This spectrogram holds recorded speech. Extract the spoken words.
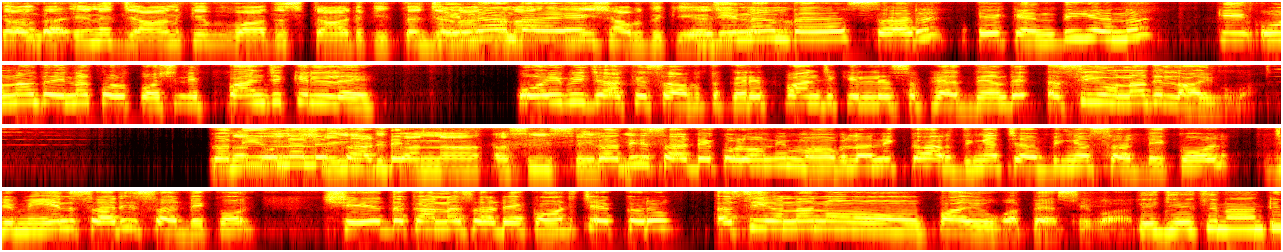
ਗੱਲ ਦਾ ਇਹਨੇ ਜਾਣ ਕੇ ਵਿਵਾਦ ਸਟਾਰਟ ਕੀਤਾ ਖਣਾ ਦਾ ਇੰਨੀ ਇਹ- ਸ਼ਬਦ ਕਿਹਾ ਜੀ ਜਿਨ੍ਹਾਂ ਦਾ ਸਰ ਇਹ ਕਹਿੰਦੀ ਹੈ ਨਾ ਕਿ ਉਹਨਾਂ ਦੇ ਇਹਨਾਂ ਕੋਲ ਕੁਝ ਨਹੀਂ। 5 ਕਿੱਲੇ ਕੋਈ ਵੀ ਜਾ ਕੇ ਸਾਬਤ ਕਰੇ 5 ਕਿੱਲੇ ਸਫੈਦਿਆਂ ਦੇ ਅਸੀਂ ਉਹਨਾਂ ਦੇ ਲਾਏ ਆ। ਕਦੀ ਉਹਨਾਂ ਨੇ ਸਾਡੇ ਦੁਕਾਨਾਂ ਅਸੀਂ ਸੇਲ ਕਦੀ ਸਾਡੇ ਕੋਲੋਂ ਨਹੀਂ ਮਾਮਲਾ ਨਹੀਂ ਘਰ ਦੀਆਂ ਚਾਬੀਆਂ ਸਾਡੇ ਕੋਲ ਜ਼ਮੀਨ ਸਾਰੀ ਸਾਡੇ ਕੋਲ। ਛੇ ਦੁਕਾਨਾਂ ਸਾਡੇ ਅਕਾਊਂਟ ਚੈੱਕ ਕਰੋ ਅਸੀਂ ਉਹਨਾਂ ਨੂੰ ਪਾਇਓ ਆ ਪੈਸੇ ਬਾਹਰ ਤੇ ਜੇ ਚ ਨਾ ਆਂਟੀ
